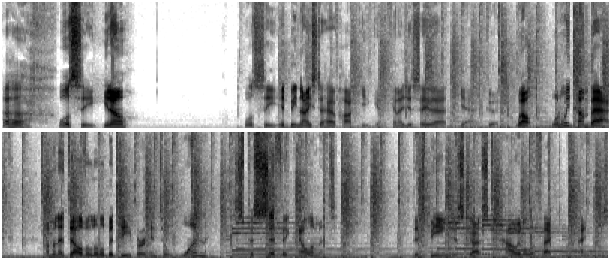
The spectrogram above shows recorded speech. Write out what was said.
uh, we'll see. You know, We'll see. It'd be nice to have hockey again. Can I just say that? Yeah, good. Well, when we come back, I'm going to delve a little bit deeper into one specific element that's being discussed and how it'll affect Penguins.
